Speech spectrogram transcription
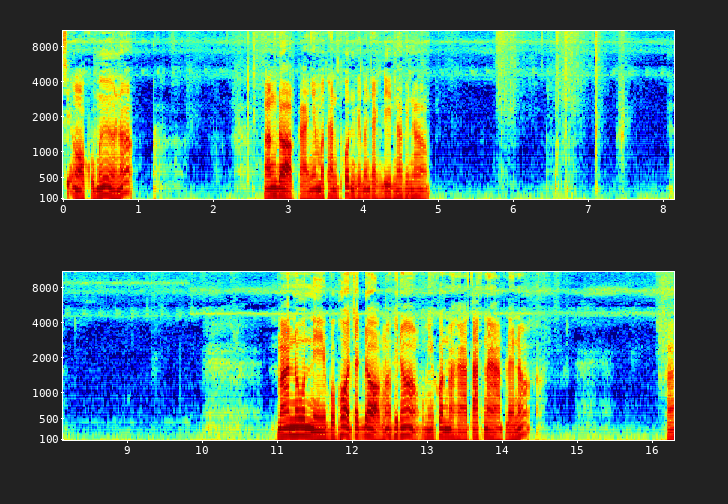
สิออกคู่มือเนาะบางดอกก็ยังบ่ทันพ้นขึ้นมาจากดินเนาะพี่น้องมาโน่นนี่บ่พ่อจักดอกเนาะพี่น้องมีคนมาหาตัดหนาบเลยเนาะอา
